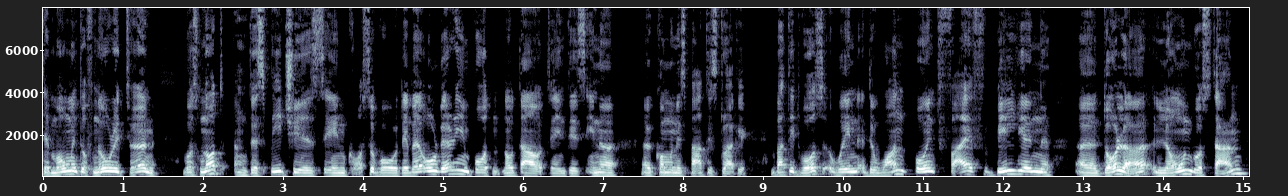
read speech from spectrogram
the moment of no return, was not um, the speeches in Kosovo. They were all very important, no doubt, in this inner uh, Communist Party struggle. But it was when the 1.5 billion dollar loan was done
